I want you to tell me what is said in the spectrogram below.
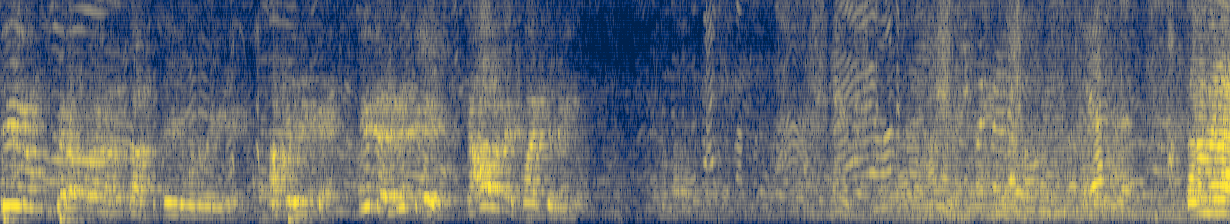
சீரும் சிறப்புடன் அரசாட்சி செய்து கொண்டு வருகிறேன். அப்படி இருக்க இந்த இடத்திலே காவலை பார்க்க வேண்டும். தலைமையா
